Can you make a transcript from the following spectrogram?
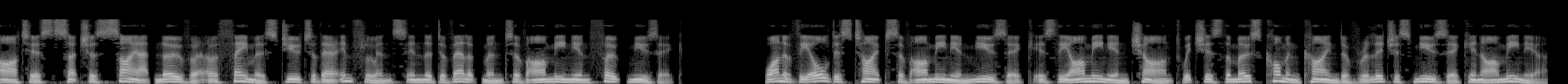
Artists such as Sayat Nova are famous due to their influence in the development of Armenian folk music. One of the oldest types of Armenian music is the Armenian chant which is the most common kind of religious music in Armenia.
